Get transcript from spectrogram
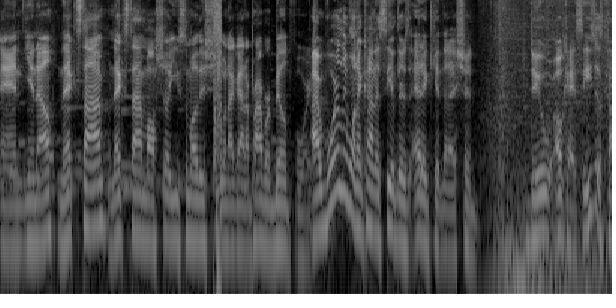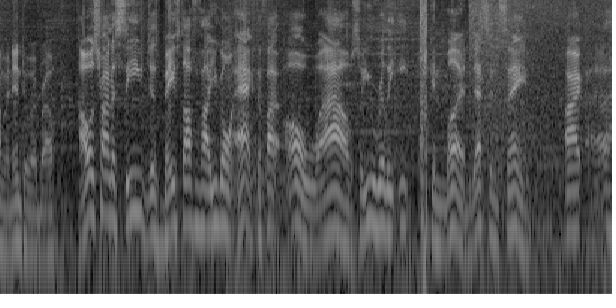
and you know, next time, next time I'll show you some other shit when I got a proper build for it. I really want to kind of see if there's etiquette that I should do. Okay, so he's just coming into it, bro. I was trying to see just based off of how you gonna act. If I, oh wow, so you really eat fucking mud? That's insane. All right. Uh,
